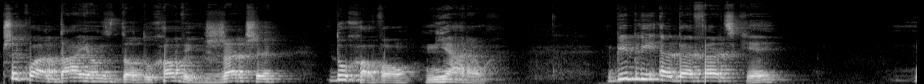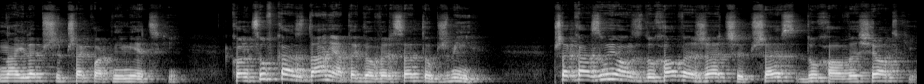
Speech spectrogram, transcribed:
przykładając do duchowych rzeczy duchową miarę. W Biblii elbeferckiej najlepszy przekład niemiecki. Końcówka zdania tego wersetu brzmi przekazując duchowe rzeczy przez duchowe środki.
